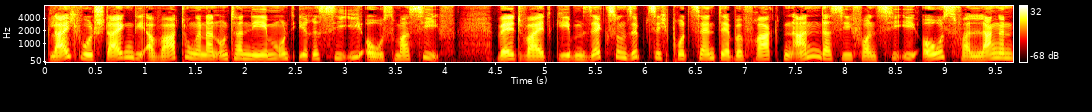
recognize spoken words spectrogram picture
Gleichwohl steigen die Erwartungen an Unternehmen und ihre CEOs massiv. Weltweit geben 76 Prozent der Befragten an, dass sie von CEOs verlangen,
